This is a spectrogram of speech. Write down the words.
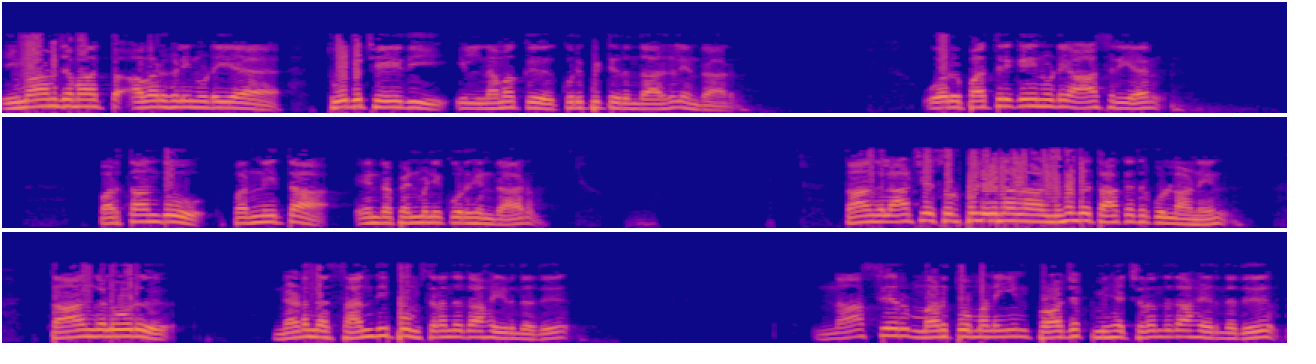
இமாம் ஜமாத் அவர்களினுடைய தூது செய்தியில் நமக்கு குறிப்பிட்டிருந்தார்கள் என்றார். ஒரு பத்திரிகையினுடைய ஆசிரியர் பர்தாந்து பர்னிதா என்ற பெண்மணி கூறுகின்றார் தாங்கள் ஆற்றிய சொற்பொழிவினால் நான் மிகுந்த தாக்கத்திற்குள்ளானேன். தாங்களோடு நடந்த சந்திப்பும் சிறந்ததாக இருந்தது. நாசிர் மருத்துவமனையின் ப்ராஜெக்ட் மிகச் சிறந்ததாக இருந்தது.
